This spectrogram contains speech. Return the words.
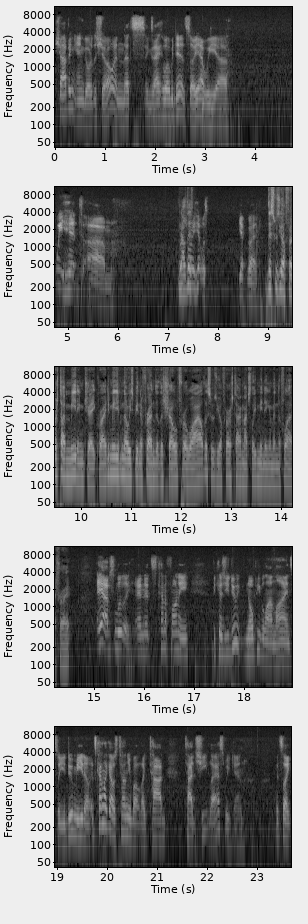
shopping and go to the show, and that's exactly what we did. So yeah, we uh, we hit. Um, first this- we hit was. Yep, go ahead. This was your first time meeting Jake, right? I mean, even though he's been a friend of the show for a while, this was your first time actually meeting him in the flesh, right? Yeah, absolutely. And it's kind of funny because you do know people online, so you do meet them. It's kind of like I was telling you about like Todd Todd Sheet last weekend. It's like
